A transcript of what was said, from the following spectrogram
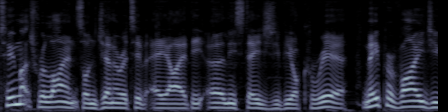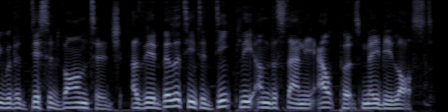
Too much reliance on generative AI at the early stages of your career may provide you with a disadvantage, as the ability to deeply understand the outputs may be lost.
